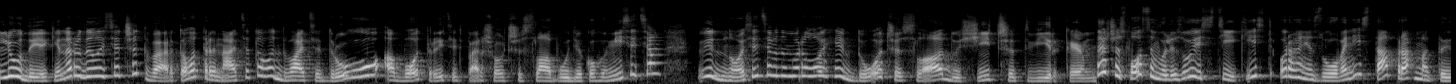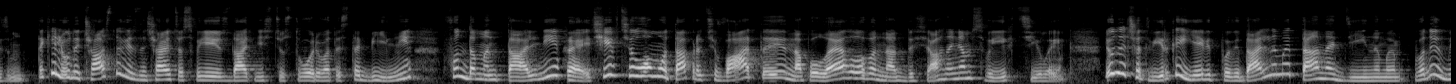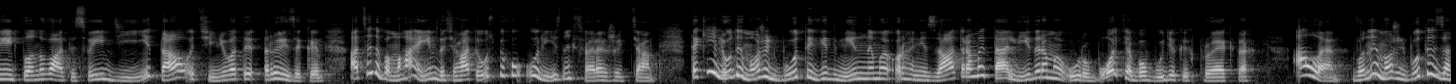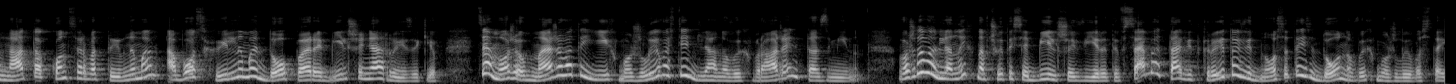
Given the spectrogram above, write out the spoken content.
Люди, які народилися 4, 13, 22 або 31 числа будь-якого місяця, відносяться в нумерології до числа душі четвірки. Це число символізує стійкість, організованість та прагматизм. Такі люди часто відзначаються своєю здатністю створювати стабільні, фундаментальні речі в цілому та працювати наполегливо над досягненням своїх цілей. Люди четвірки є відповідальними та надійними. Вони вміють планувати свої дії та оцінювати ризики, а це допомагає їм досягати успіху у різних сферах життя. Такі люди можуть бути відмінними організаторами та лідерами у роботі або будь-яких проєктах. Але вони можуть бути занадто консервативними або схильними до перебільшення ризиків. Це може обмежувати їх можливості для нових вражень та змін. Важливо для них навчитися більше вірити в себе та відкрито відноситись до нових можливостей.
